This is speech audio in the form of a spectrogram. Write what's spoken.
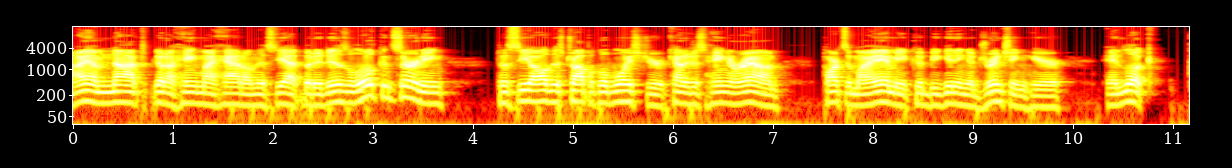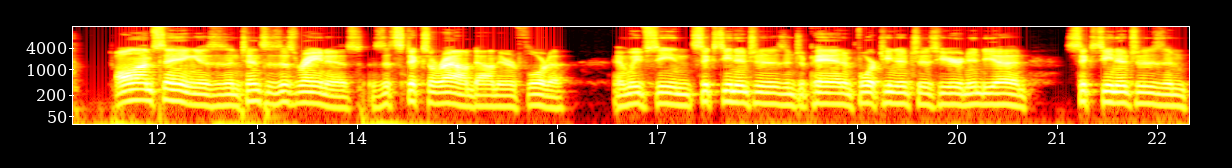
I am not going to hang my hat on this yet, but it is a little concerning to see all this tropical moisture kind of just hang around. Parts of Miami could be getting a drenching here. And look, all I'm saying is, as intense as this rain is, is it sticks around down there in Florida. And we've seen 16 inches in Japan and 14 inches here in India and 16 inches in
